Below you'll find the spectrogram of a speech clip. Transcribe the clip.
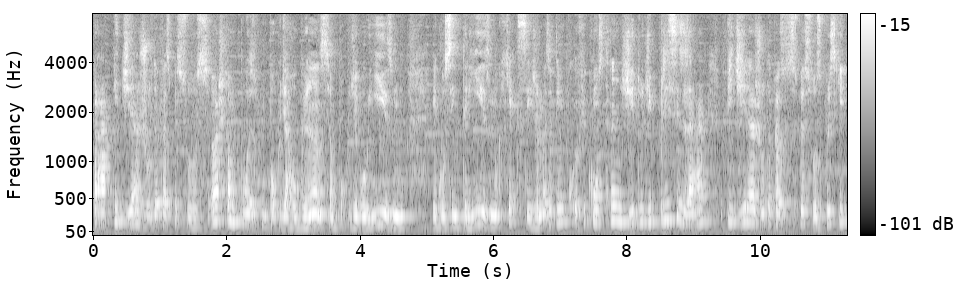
para pedir ajuda para as pessoas. Eu acho que é um, um pouco de arrogância, um pouco de egoísmo, egocentrismo, o que quer que seja, mas eu, tenho, eu fico constrangido de precisar pedir ajuda para as outras pessoas. Por isso que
